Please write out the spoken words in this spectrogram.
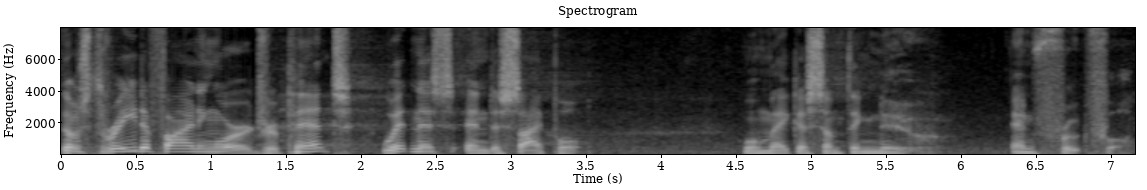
Those three defining words repent, witness, and disciple will make us something new and fruitful.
